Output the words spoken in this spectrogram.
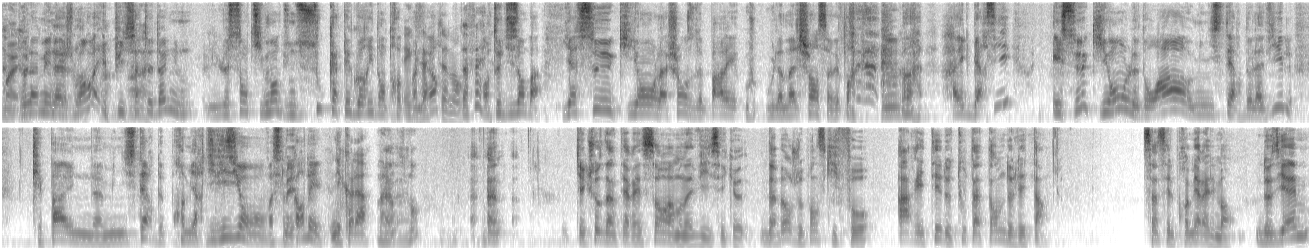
Ouais. de l'aménagement, et puis ça Ouais. te donne une- le sentiment d'une sous-catégorie d'entrepreneurs. En te disant, bah, il y a ceux qui ont la chance de parler, ou, ou la malchance avec, avec Bercy, et ceux qui ont le droit au ministère de la Ville, qui n'est pas une- un ministère de première division, on va se l'accorder. Nicolas Malheureusement. un- quelque chose d'intéressant à mon avis, c'est que d'abord, je pense qu'il faut arrêter de tout attendre de l'État. Ça, c'est le premier élément. Deuxième,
